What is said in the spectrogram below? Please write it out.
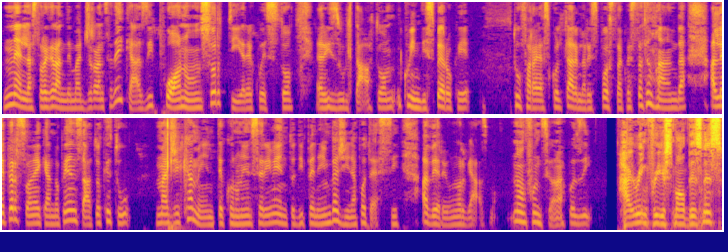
nella stragrande maggioranza dei casi può non sortire questo risultato. Quindi spero che tu farai ascoltare la risposta a questa domanda alle persone che hanno pensato che tu magicamente con un inserimento di pene in vagina potessi avere un orgasmo. Non funziona così. Hiring for your small business?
